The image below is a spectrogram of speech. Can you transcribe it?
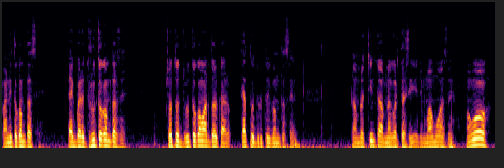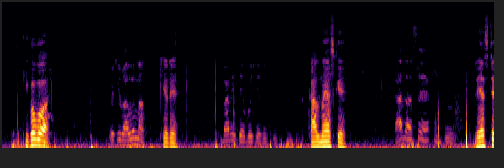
পানি তো কমতাছে। একবারে দ্রুত কমতাছে। যত দ্রুত কমার দরকার এত দ্রুতই কমতেছে। তো আমরা চিন্তা ভাবনা করতেছি যে মামু আছে। মামু কি খবর? বেশি ভালো না। কে রে? বাড়িতে বসে রয়েছি। কাজ নাই আজকে? কাজ আছে কিন্তু রেস্টে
